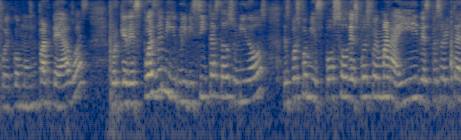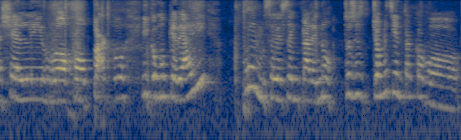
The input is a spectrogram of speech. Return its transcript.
fue como un parteaguas, porque después de mi, mi visita a Estados Unidos, después fue mi esposo, después fue Maraí, después ahorita Shelly, Rojo, Paco, y como que de ahí, ¡pum!, se desencadenó. Entonces yo me siento como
